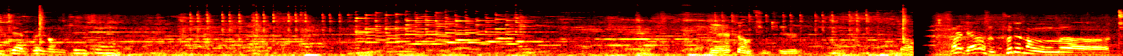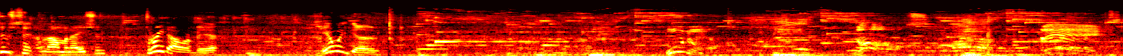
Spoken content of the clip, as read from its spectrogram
You said put it on two cents? yeah, here comes security. All right, guys, we put it on uh, two cent denomination, three dollar bet. Here we go. Uno. Dos. Tres.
